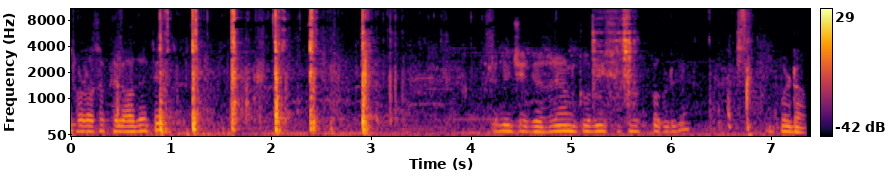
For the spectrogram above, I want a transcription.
ہم تھوڑا سا پھیلا دیتے ہیں پھر نیچے گر رہے ہیں ان کو بھی اسی طرح پکڑ کے اوپر ڈال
